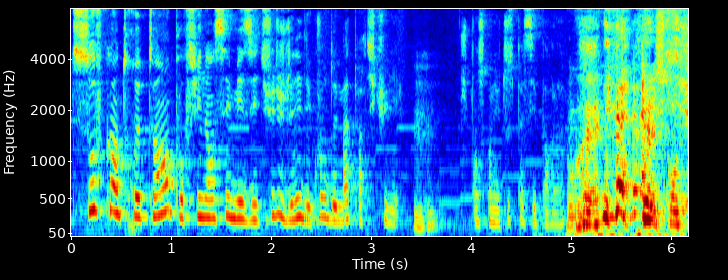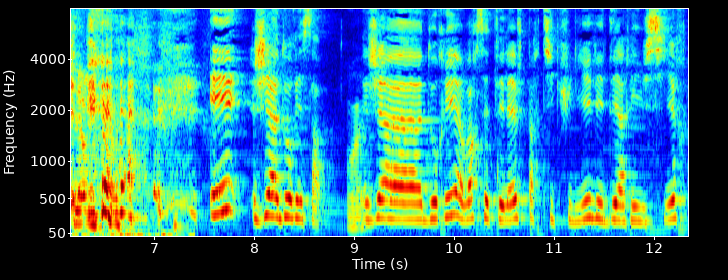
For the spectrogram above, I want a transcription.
Sauf qu'entre-temps, pour financer mes études, je donnais des cours de maths particuliers. Mhm. Je pense qu'on est tous passés par là. Ouais. je confirme. Et j'ai adoré ça. Ouais. J'ai adoré avoir cet élève particulier, l'aider à réussir,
